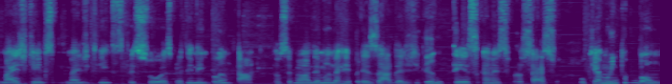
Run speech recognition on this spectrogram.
Mais de 500, mais de 500 pessoas pretendem plantar. Então você vê uma demanda represada gigantesca nesse processo, o que é muito bom,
